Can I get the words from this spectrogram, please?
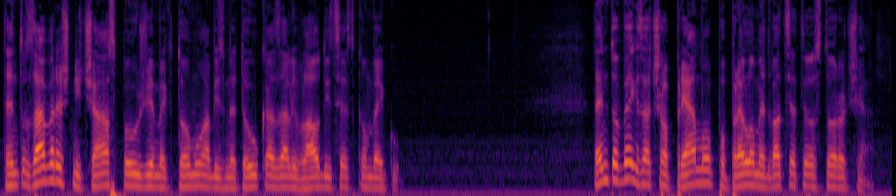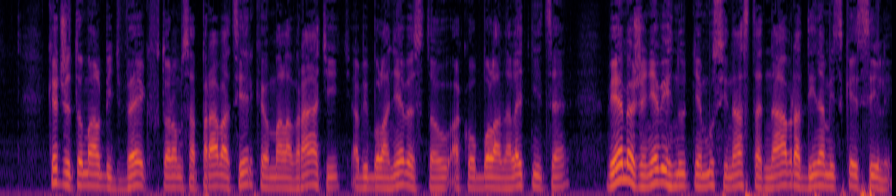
tento záverečný čas použijeme k tomu, aby sme to ukázali v laodicejskom veku. Tento vek začal priamo po prelome 20. storočia. Keďže to mal byť vek, v ktorom sa práva církev mala vrátiť, aby bola nevestou, ako bola na letnice, Vieme, že nevyhnutne musí nastať návrat dynamickej sily.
